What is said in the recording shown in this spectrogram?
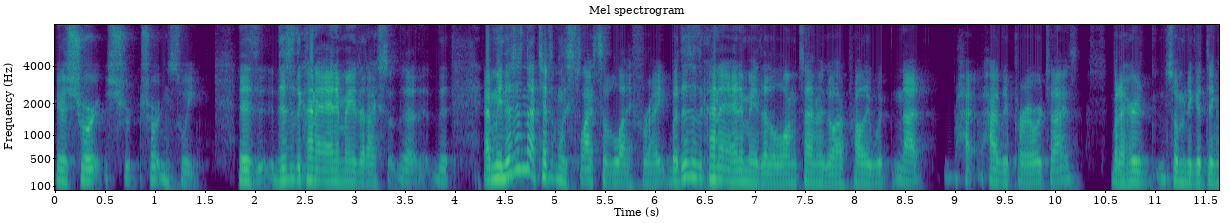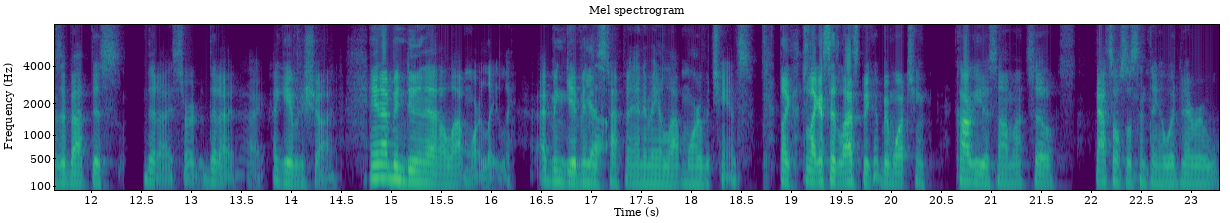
it was short, sh- short and sweet. This, this is the kind of anime that I. The, the, I mean, this is not technically slice of life, right? But this is the kind of anime that a long time ago I probably would not hi- highly prioritize. But I heard so many good things about this that I started that I, I, I gave it a shot, and I've been doing that a lot more lately. I've been giving this type of anime a lot more of a chance. Like like I said last week, I've been watching Kaguya-sama, so that's also something I would never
